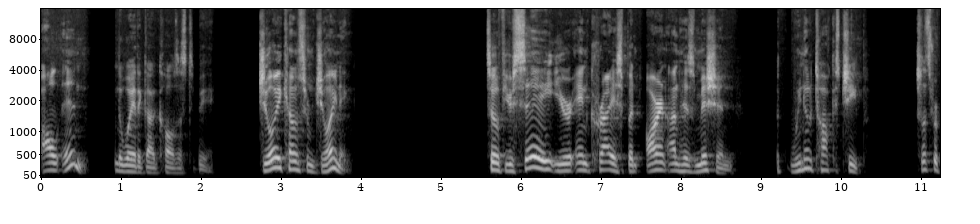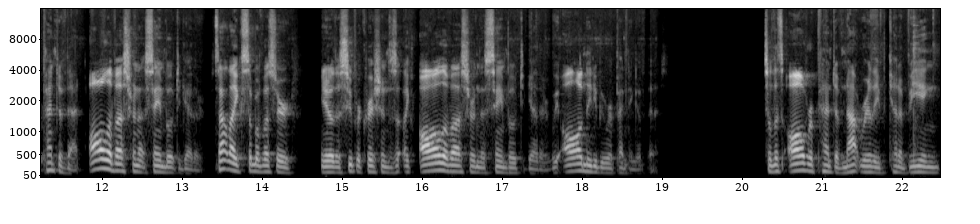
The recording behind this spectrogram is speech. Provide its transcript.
all in the way that God calls us to be. Joy comes from joining. So if you say you're in Christ but aren't on his mission, we know talk is cheap. So let's repent of that. All of us are in that same boat together. It's not like some of us are, you know, the super Christians. Like all of us are in the same boat together. We all need to be repenting of this. So let's all repent of not really kind of being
